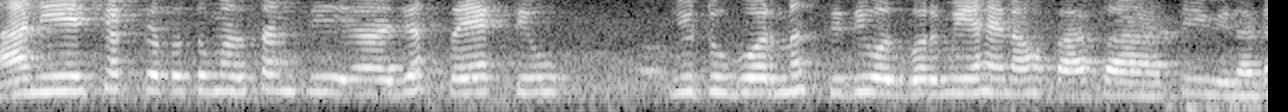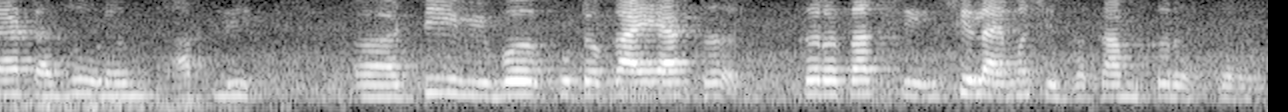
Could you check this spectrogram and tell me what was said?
आणि शक्यतो तुम्हाला सांगते जास्त ॲक्टिव्ह यूट्यूबवर नसते. दिवसभर मी आहे ना हो का असा टी व्हीला डाटा जोडून आपली टी व्ही बघ कुठं काय असं करत असते शिलाई मशीनचं काम करत करत.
